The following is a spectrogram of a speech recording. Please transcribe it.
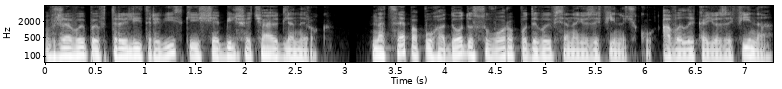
Вже випив три літри віскі і ще більше чаю для нирок. На це папуга Додо суворо подивився на Йозефіночку, а велика Йозефіна,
